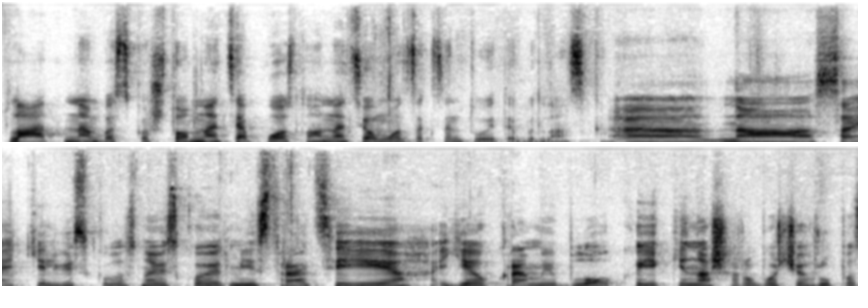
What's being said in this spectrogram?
платна, безкоштовна ця послуга. На цьому закцентуйте, будь ласка. Е, На сайті Львівської обласної військової адміністрації є окремий блок, який наша робоча група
